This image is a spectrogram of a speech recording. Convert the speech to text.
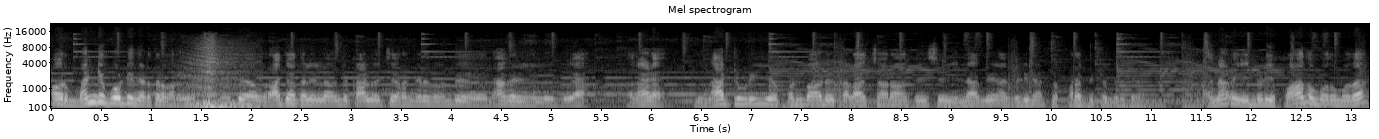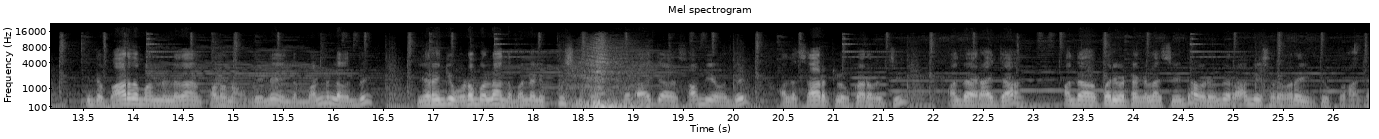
அவர் மண்டி போட்டு இந்த இடத்துல வரவேற்றார் வந்து அவர் ராஜா தலையில் வந்து கால் வச்சு இறங்குறது வந்து நாகரிகம் இல்லை இல்லையா? அதனால் இந்த நாட்டுடைய பண்பாடு கலாச்சாரம் தேசியம் எல்லாமே நான் வெளிநாட்டில் பரப்பிட்டு வந்திருக்கிறேன். அதனால் என்னுடைய பாதம் முத முத இந்த பாரத மண்ணில் தான் படணும் அப்படின்னு இந்த மண்ணில் வந்து இறங்கி உடம்பெல்லாம் அந்த மண்ணளி பூசிக்கிட்டேன். ராஜா சாமியை வந்து அந்த சாரட்டில் உட்கார வச்சு அந்த ராஜா அந்த பரிவட்டங்கள்லாம் சேர்ந்து அவர் வந்து ராமேஸ்வரம் வரை இழுத்துட்டு போகிறாங்க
